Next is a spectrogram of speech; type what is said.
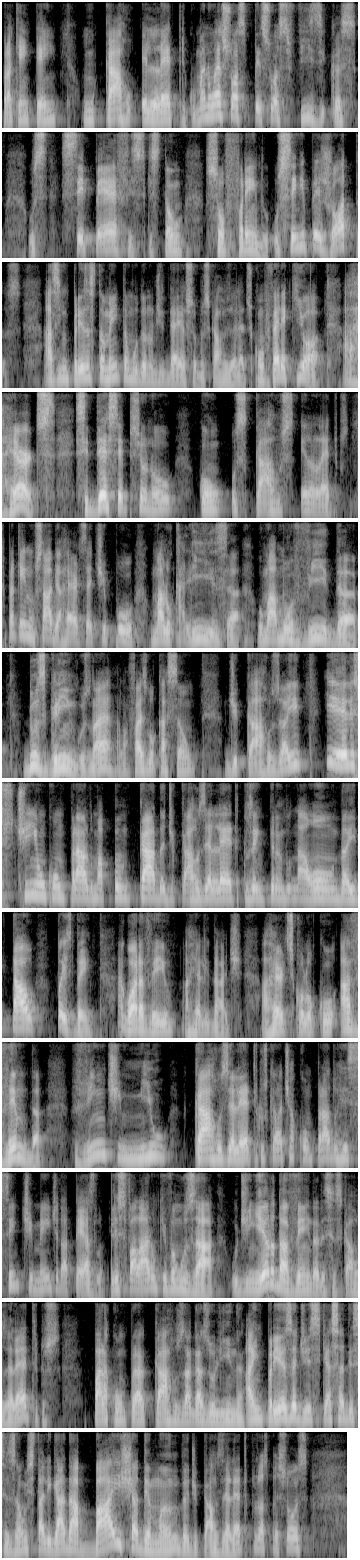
para quem tem um carro elétrico. Mas não é só as pessoas físicas, os CPFs que estão sofrendo, os CNPJs. As empresas também estão mudando de ideia sobre os carros elétricos. Confere aqui, ó, a Hertz se decepcionou com os carros elétricos. Para quem não sabe, a Hertz é tipo uma localiza, uma movida dos gringos, né? Ela faz locação de carros aí e eles tinham comprado uma pancada de carros elétricos entrando na onda e tal. Pois bem, agora veio a realidade. A Hertz colocou à venda 20 mil carros elétricos que ela tinha comprado recentemente da Tesla. Eles falaram que vão usar o dinheiro da venda desses carros elétricos para comprar carros a gasolina. A empresa disse que essa decisão está ligada à baixa demanda de carros elétricos. As pessoas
